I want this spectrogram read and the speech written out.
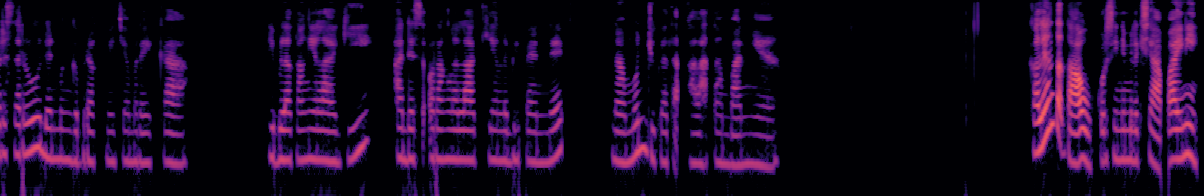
berseru dan menggebrak meja mereka. Di belakangnya lagi, ada seorang lelaki yang lebih pendek, namun juga tak kalah tampannya. Kalian tak tahu kursi ini milik siapa ini?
